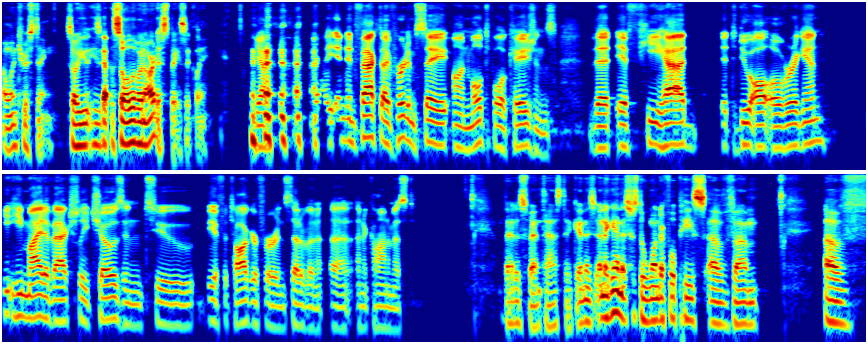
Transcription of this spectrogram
Oh, interesting. So he, he's got the soul of an artist, basically. yeah. yeah. in fact, I've heard him say on multiple occasions that if he had it to do all over again, he, he might have actually chosen to be a photographer instead of an, uh, an economist. That is fantastic, and and again, it's just a wonderful piece of um, of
